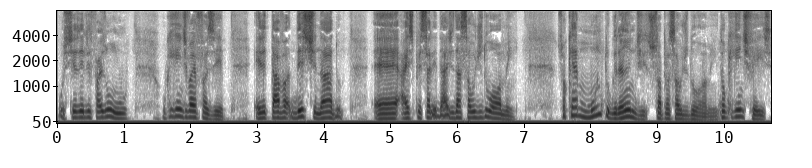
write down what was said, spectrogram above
O CIAS ele faz um U. O que, que a gente vai fazer? Ele estava destinado é, à especialidade da saúde do homem. Só que é muito grande só para a saúde do homem. Então o que, a gente fez?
